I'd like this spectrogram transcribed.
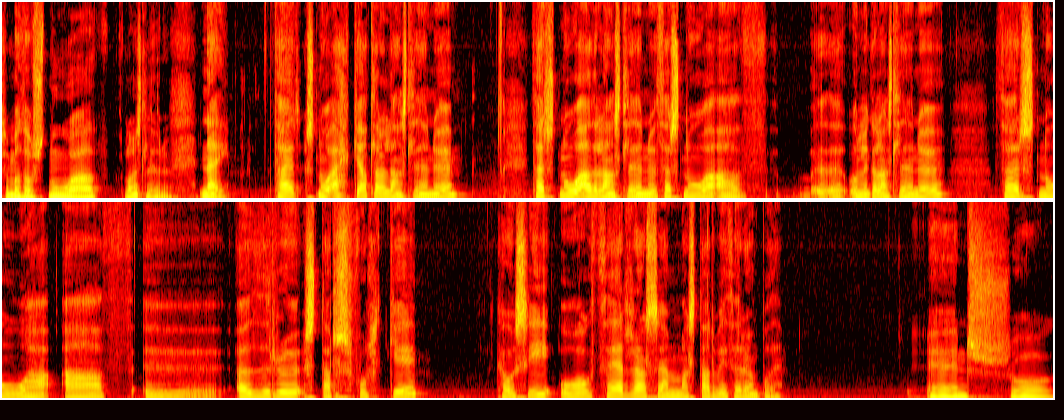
Sem að þá snúa að landsliðinu? Nei, þær snúa ekki allar að landsliðinu. Þær snúa að landsliðinu þær snúa að uh, unlingalandsliðinu þær snúa að uh, öðru starfsfólki KSI og þeirra sem að starfi þeirra umbúði eins og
